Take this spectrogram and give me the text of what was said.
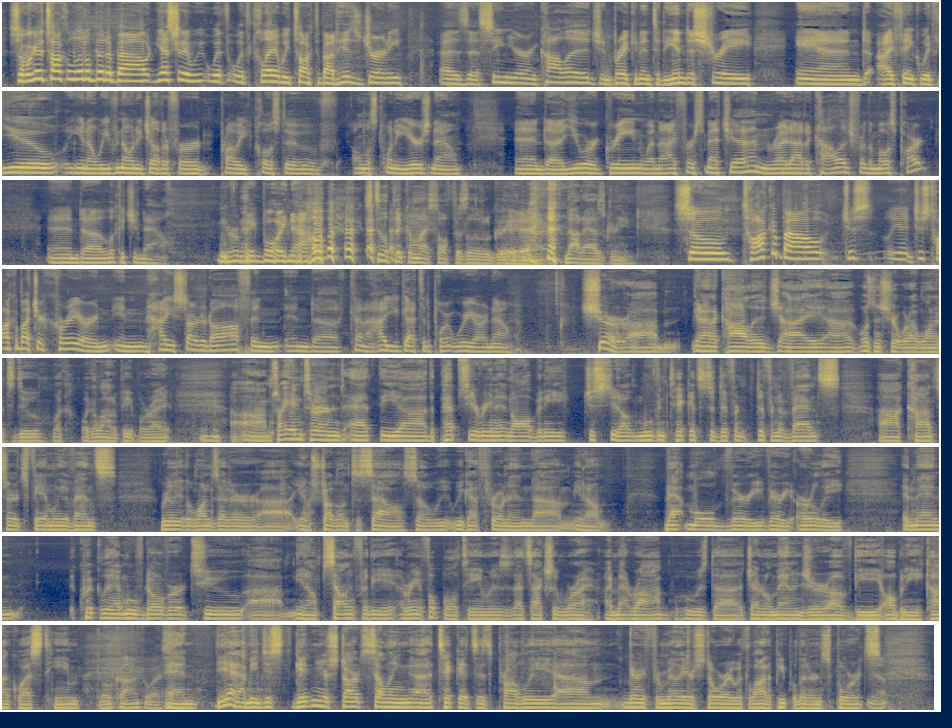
So we're going to talk a little bit about yesterday we, with with Clay. We talked about his journey as a senior in college and breaking into the industry. And I think with you, you know, we've known each other for probably close to almost 20 years now and uh, you were green when I first met you, and right out of college for the most part. And uh, look at you now. You're a big boy now. Still think of myself as a little green, but not as green. So talk about just yeah, just talk about your career and, and how you started off, and and uh, kind of how you got to the point where you are now. Sure. Um, you know, out of college, I uh, wasn't sure what I wanted to do, like like a lot of people, right? Um, so I interned at the uh, the Pepsi Arena in Albany, just you know, moving tickets to different different events, uh, concerts, family events. Really, the ones that are uh, you know struggling to sell. So we, we got thrown in, um, you know, that mold very very early, and then quickly I moved over to um, you know selling for the arena football team. Is that's actually where I, I met Rob, who was the general manager of the Albany Conquest team. Go Conquest. And yeah, I mean, just getting your start selling uh, tickets is probably um, very familiar story with a lot of people that are in sports. Yep.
